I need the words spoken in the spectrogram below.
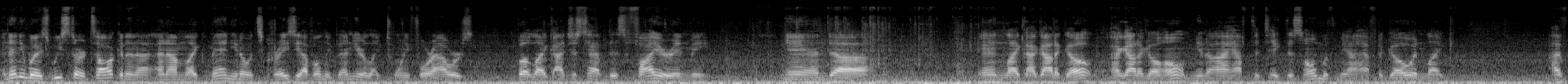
And anyways, we start talking, and, I, and I'm like, man, you know, it's crazy. I've only been here like 24 hours, but like I just have this fire in me, and uh, and like I gotta go. I gotta go home. You know, I have to take this home with me. I have to go and like I've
